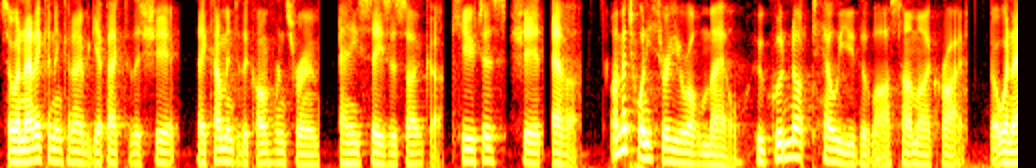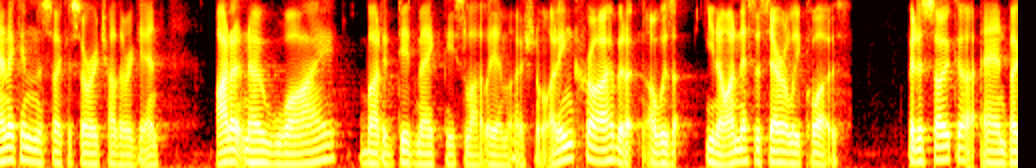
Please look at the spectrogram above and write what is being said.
So when Anakin and Kenobi get back to the ship, they come into the conference room and he sees Ahsoka. Cutest shit ever. I'm a 23 year old male who could not tell you the last time I cried. But when Anakin and Ahsoka saw each other again, I don't know why, but it did make me slightly emotional. I didn't cry, but I was, you know, unnecessarily close. But Ahsoka and Bo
